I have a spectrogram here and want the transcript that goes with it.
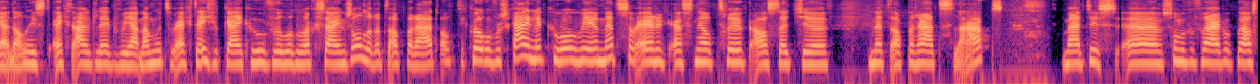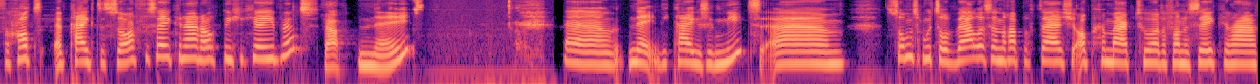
Ja, dan is het echt uitleggen van ja, dan moeten we echt even kijken hoeveel er nog zijn zonder het apparaat. Want die komen waarschijnlijk gewoon weer net zo erg en snel terug als dat je met het apparaat slaapt. Maar het is, uh, sommige vragen ook wel eens van, god, eh, krijgt de zorgverzekeraar ook die gegevens? Ja. Nee. Uh, nee, die krijgen ze niet. Uh, soms moet er wel eens een rapportage opgemaakt worden van de zekeraar,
